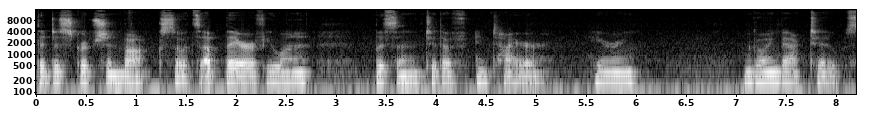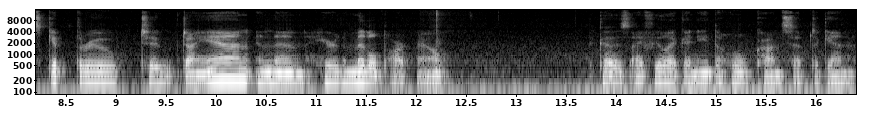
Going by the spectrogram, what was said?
the description box, so it's up there if you want to listen to the entire hearing. I'm going back to skip through to Diane and then hear the middle part now because I feel like I need the whole concept again.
